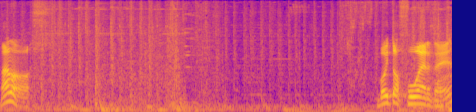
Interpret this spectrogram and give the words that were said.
¡Vamos! Voy todo fuerte, ¿eh?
